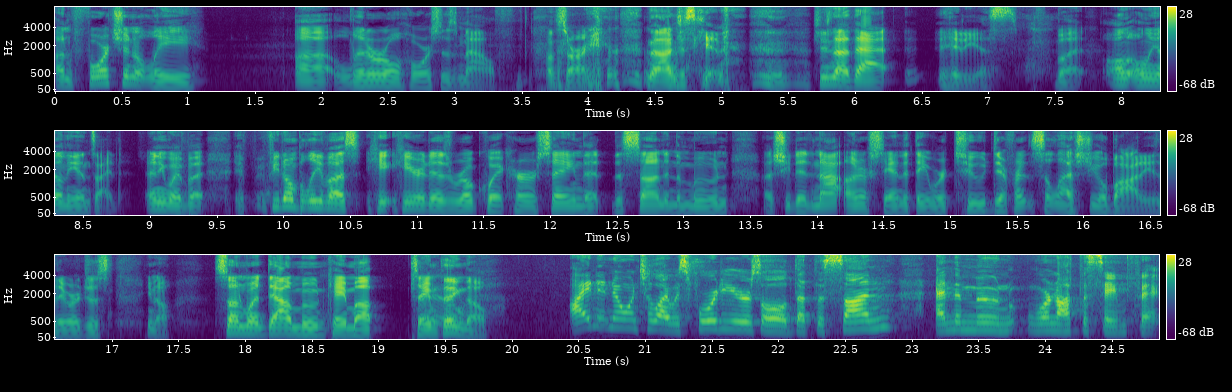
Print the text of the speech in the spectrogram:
unfortunately uh, literal horse's mouth. I'm sorry. no, I'm just kidding. She's not that hideous, but only on the inside. Anyway, but if, if you don't believe us, he, here it is, real quick. Her saying that the sun and the moon, uh, she did not understand that they were two different celestial bodies. They were just, you know, sun went down, moon came up. Same thing, though. I didn't know until I was 40 years old that the sun and the moon were not the same thing.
